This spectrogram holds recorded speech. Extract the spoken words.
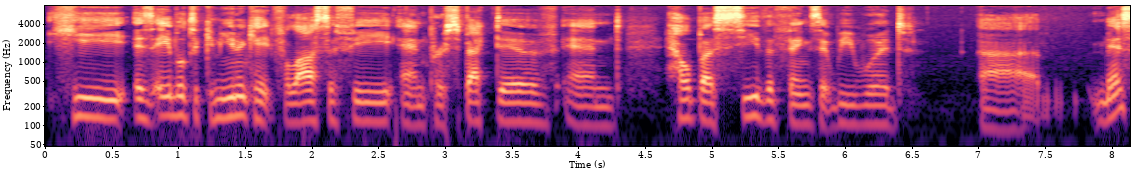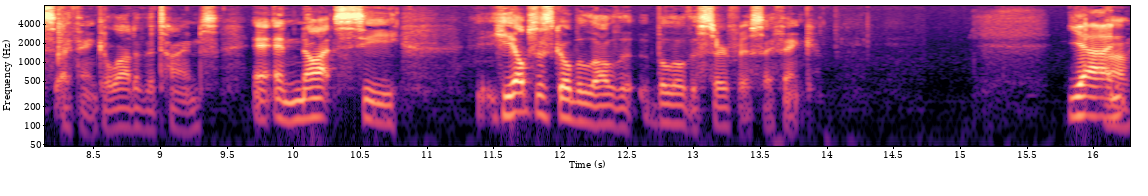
he is able to communicate philosophy and perspective and help us see the things that we would uh, miss. I think a lot of the times, and, and, not see. He helps us go below the below the surface. I think. Yeah, and,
